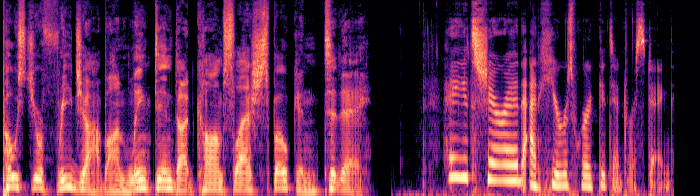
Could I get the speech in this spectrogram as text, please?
Post your free job on linkedin.com slash spoken today. Hey, it's Sharon, and here's where it gets interesting.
